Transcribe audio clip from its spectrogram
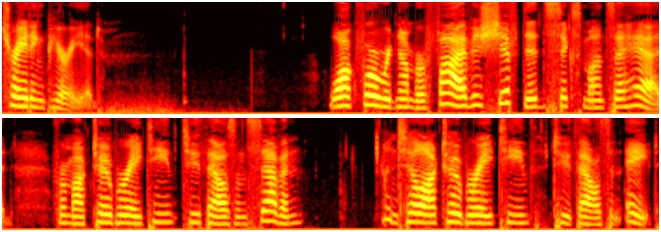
trading period. Walk forward number 5 is shifted six months ahead from October 18, 2007 until October 18, 2008.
